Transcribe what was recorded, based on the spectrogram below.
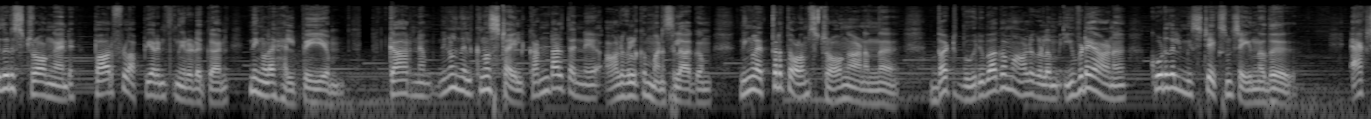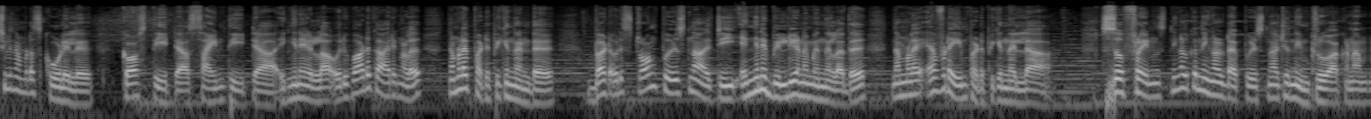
ഇതൊരു സ്ട്രോങ് ആൻഡ് പവർഫുൾ അപ്പിയറൻസ് നേടിയെടുക്കാൻ നിങ്ങളെ ഹെൽപ്പ് ചെയ്യും. കാരണം നിങ്ങൾ നിൽക്കുന്ന സ്റ്റൈൽ കണ്ടാൽ തന്നെ ആളുകൾക്ക് മനസ്സിലാകും നിങ്ങൾ എത്രത്തോളം സ്ട്രോങ് ആണെന്ന്. ബട്ട് ഭൂരിഭാഗം ആളുകളും ഇവിടെയാണ് കൂടുതൽ മിസ്റ്റേക്സും ചെയ്യുന്നത്. ആക്ച്വലി നമ്മുടെ സ്കൂളിൽ കോസ് തീറ്റ സൈൻ തീറ്റ ഇങ്ങനെയുള്ള ഒരുപാട് കാര്യങ്ങൾ നമ്മളെ പഠിപ്പിക്കുന്നുണ്ട്. ബട്ട് ഒരു സ്ട്രോങ് പേഴ്സണാലിറ്റി എങ്ങനെ ബിൽഡ് ചെയ്യണമെന്നുള്ളത് നമ്മളെ എവിടെയും പഠിപ്പിക്കുന്നില്ല. സോ ഫ്രണ്ട്സ് നിങ്ങൾക്ക് നിങ്ങളുടെ പേഴ്സണാലിറ്റി ഒന്ന് ഇമ്പ്രൂവ് ആക്കണം.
